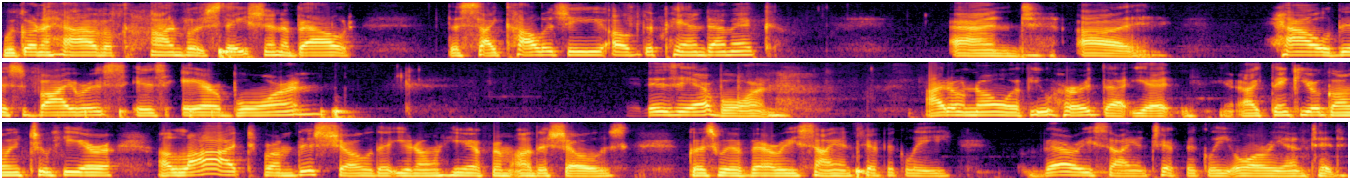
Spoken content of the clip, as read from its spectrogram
We're going to have a conversation about the psychology of the pandemic and uh, how this virus is airborne. It is airborne. I don't know if you heard that yet. I think you're going to hear a lot from this show that you don't hear from other shows because we're very scientifically very scientifically oriented.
